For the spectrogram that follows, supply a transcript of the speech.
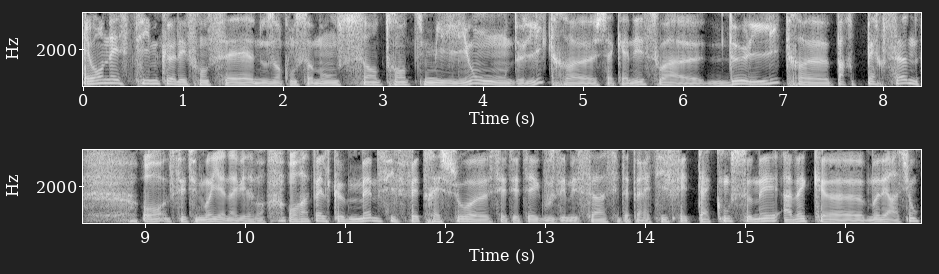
Et on estime que les Français, nous en consommons 130 millions de litres euh, chaque année, soit 2 euh, litres euh, par personne. C'est une moyenne, évidemment. On rappelle que même s'il fait très chaud cet été et que vous aimez ça, cet apéritif est à consommer avec modération.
